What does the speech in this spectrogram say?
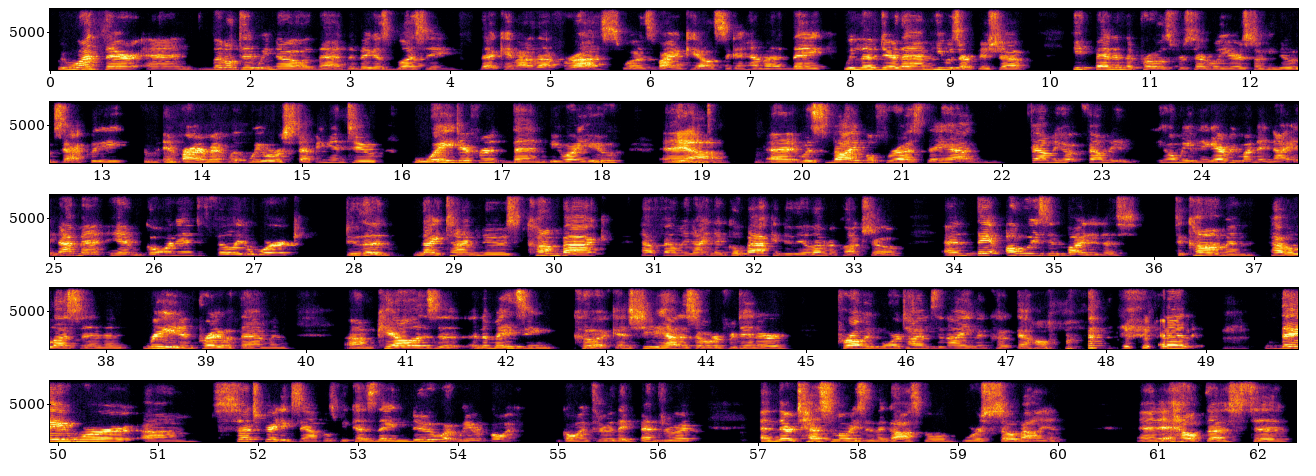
we went there, and little did we know that the biggest blessing that came out of that for us was Ryan Keala Sikahema. They we lived near them. He was our bishop. He'd been in the pros for several years, so he knew exactly the environment that we were stepping into. Way different than BYU. And yeah and it was valuable for us. They had family family home evening every Monday night, and that meant him going into Philly to work, do the nighttime news, come back, have family night, and then go back and do the eleven o'clock show. And they always invited us to come and have a lesson and read and pray with them. And um, Keala is a, an amazing cook, and she had us over for dinner probably more times than I even cooked at home. and they were um, such great examples because they knew what we were going going through. They'd been through it, and their testimonies in the gospel were so valiant, and it helped us to,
